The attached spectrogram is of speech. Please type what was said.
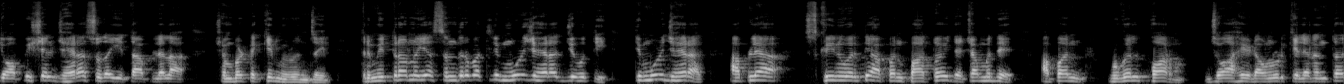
ती ऑफिशियल जाहिरात सुद्धा इथं आपल्याला शंभर टक्के मिळून जाईल. तर मित्रांनो या संदर्भातली मूळ जाहिरात जी होती ती मूळ जाहिरात आपल्या स्क्रीनवरती आपण पाहतोय. ज्याच्यामध्ये आपण गुगल फॉर्म जो आहे डाउनलोड केल्यानंतर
